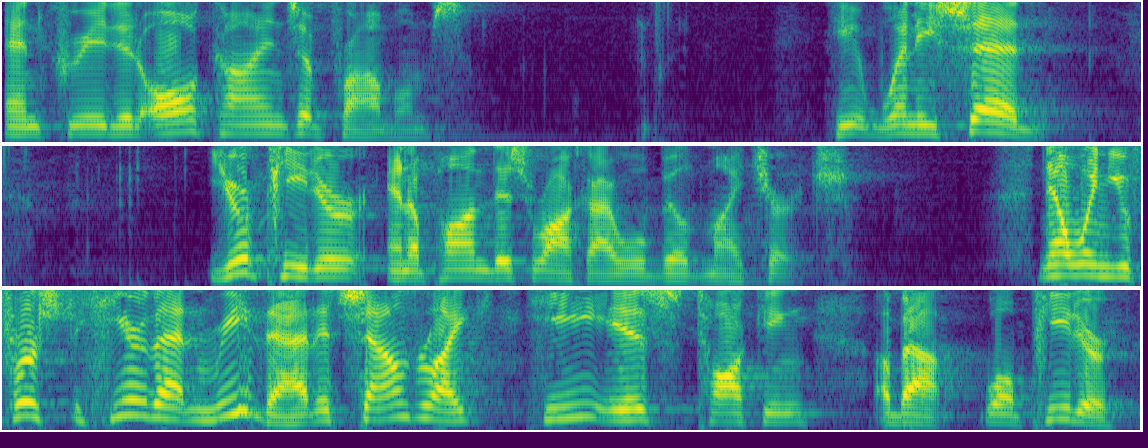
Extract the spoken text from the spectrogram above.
and created all kinds of problems. He, when he said, You're Peter, and upon this rock I will build my church. Now, when you first hear that and read that, it sounds like he is talking about, Well, Peter,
